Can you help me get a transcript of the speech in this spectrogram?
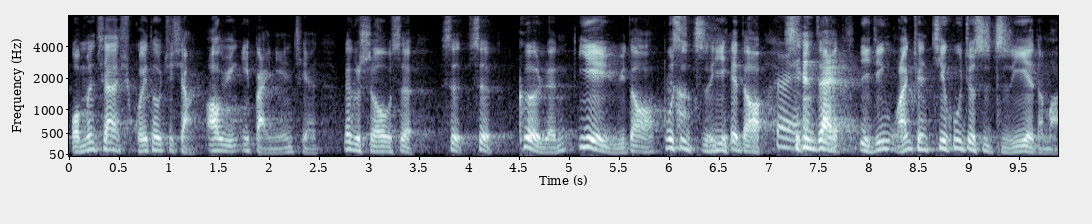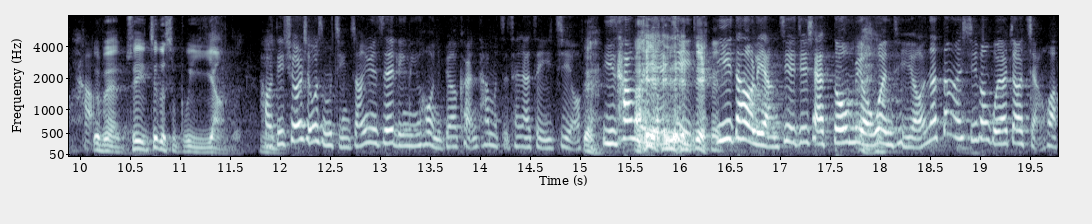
我们现在回头去想奥运一百年前那个时候是是是。个人业余的哦，不是职业的哦，现在已经完全几乎就是职业的嘛，对不对？所以这个是不一样的。好，的确，而且为什么紧张？因为这些零零后，你不要看他们只参加这一届哦，以他们 的年纪，一到两届接下来都没有问题哦。那当然，西方国家就要讲话。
